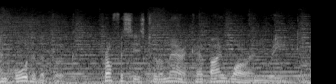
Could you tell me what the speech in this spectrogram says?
and order the book, Prophecies to America by Warren Reed.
